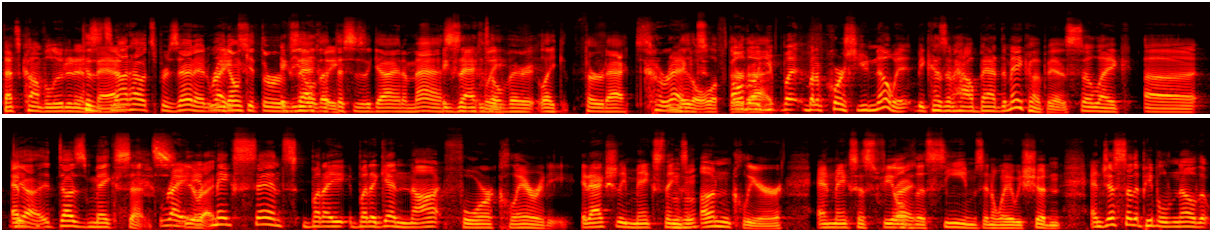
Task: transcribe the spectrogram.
That's convoluted and because it's not how it's presented. Right. We don't get the reveal Exactly. that this is a guy in a mask Exactly. until very like third act, correct. middle of third Although you, act. but but of course you know it because of how bad the makeup is. So like, uh, yeah, it does make sense. right. You're it right. makes sense, but I but again, not for clarity. It actually makes things unclear and makes us feel Mm-hmm. Right. the seams in a way we shouldn't. And just so that people know that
